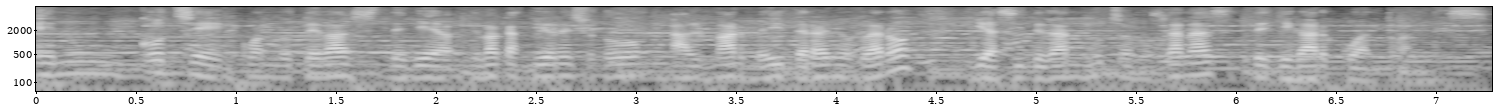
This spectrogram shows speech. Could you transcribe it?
en un coche cuando te vas de, de vacaciones, sobre todo al mar Mediterráneo, claro, y así te dan muchas más ganas de llegar cuanto antes.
